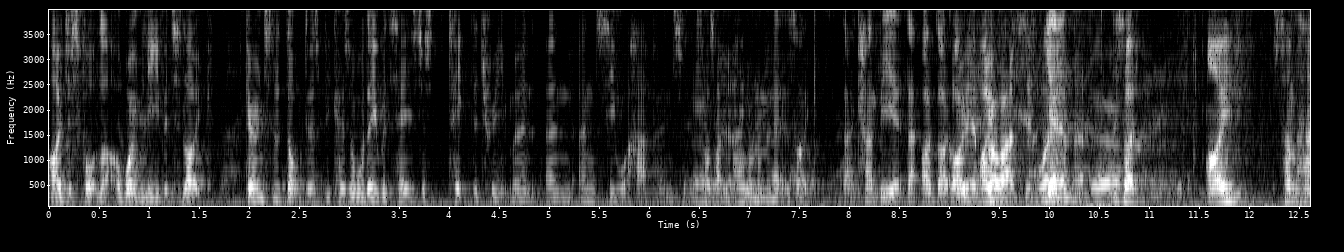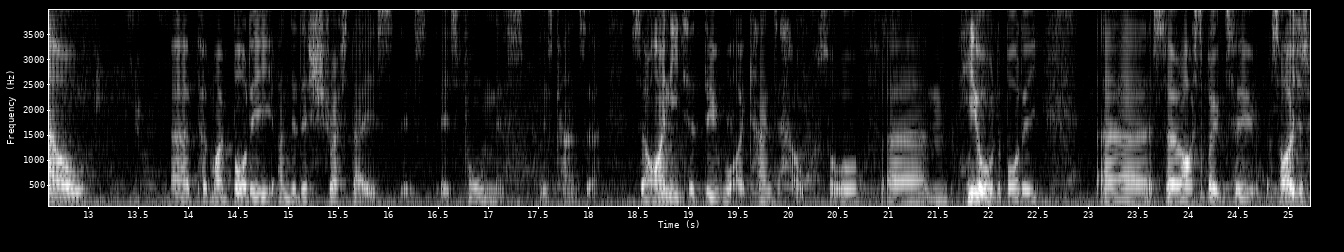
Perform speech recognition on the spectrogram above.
I just thought, like, I won't leave it to like going to the doctors because all they would say is just take the treatment and, and see what happens. So I was like, hang on a minute, it's like that can't be it. That I've like Gotta be I've, a I've- proactive way, yeah, isn't there? Yeah. it's like I've somehow uh, put my body under this stress that it's it's it's formed this this cancer. So I need to do what I can to help sort of um, heal the body. Uh, so I spoke to so I just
